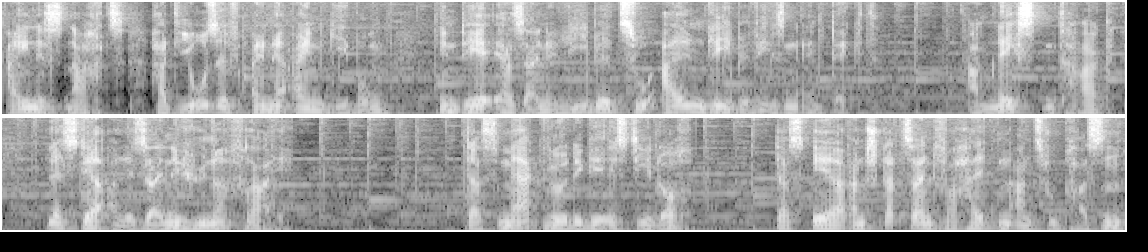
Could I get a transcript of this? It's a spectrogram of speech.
Eines Nachts hat Josef eine Eingebung, in der er seine Liebe zu allen Lebewesen entdeckt. Am nächsten Tag lässt er alle seine Hühner frei. Das Merkwürdige ist jedoch, dass er, anstatt sein Verhalten anzupassen,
